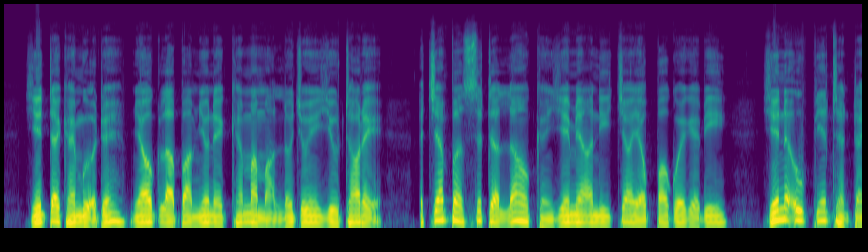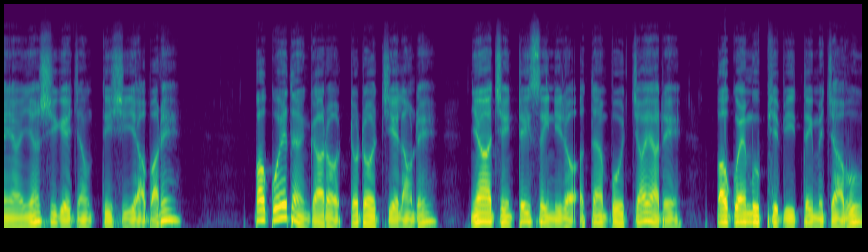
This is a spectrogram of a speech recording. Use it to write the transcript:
။ရင်းတက်ခိုက်မှုအတွင်မြောက်ကလာပါမြို့နယ်ခမ်းမမှာလုံခြုံရေးယူထားတဲ့အကြမ်းဖက်စစ်တပ်လက်အောက်ခံရဲများအနီးကြားရောက်ပောက်ကွဲခဲ့ပြီးရင်းနှုပ်ပြင်းထန်တန်ရာရရှိခဲ့ကြောင်းသိရှိရပါတယ်။ပောက်ကွဲတံကတော့တော်တော်ကျေလောင်တယ်။ညအချိန်တိတ်ဆိတ်နေတော့အတန်ပိုကြားရတယ်။ပောက်ကွဲမှုဖြစ်ပြီးတိတ်မကြဘူး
